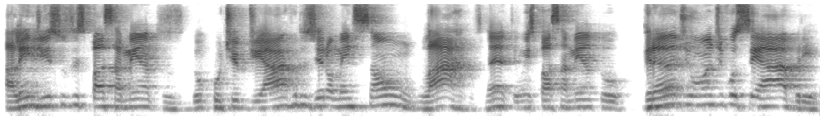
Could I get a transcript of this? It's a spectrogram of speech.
Além disso, os espaçamentos do cultivo de árvores geralmente são largos, né? Tem um espaçamento grande onde você abre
